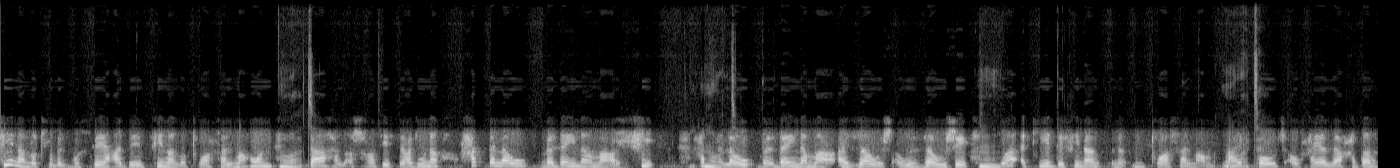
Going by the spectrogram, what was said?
فينا نطلب المساعدة فينا نتواصل معهم. تا هالأشخاص يساعدونا حتى لو بدينا مع رفيق. حتى نعم. لو بدينا مع الزوج أو الزوجة مم. وأكيد فينا نتواصل مع life coach أو حيالله حدا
